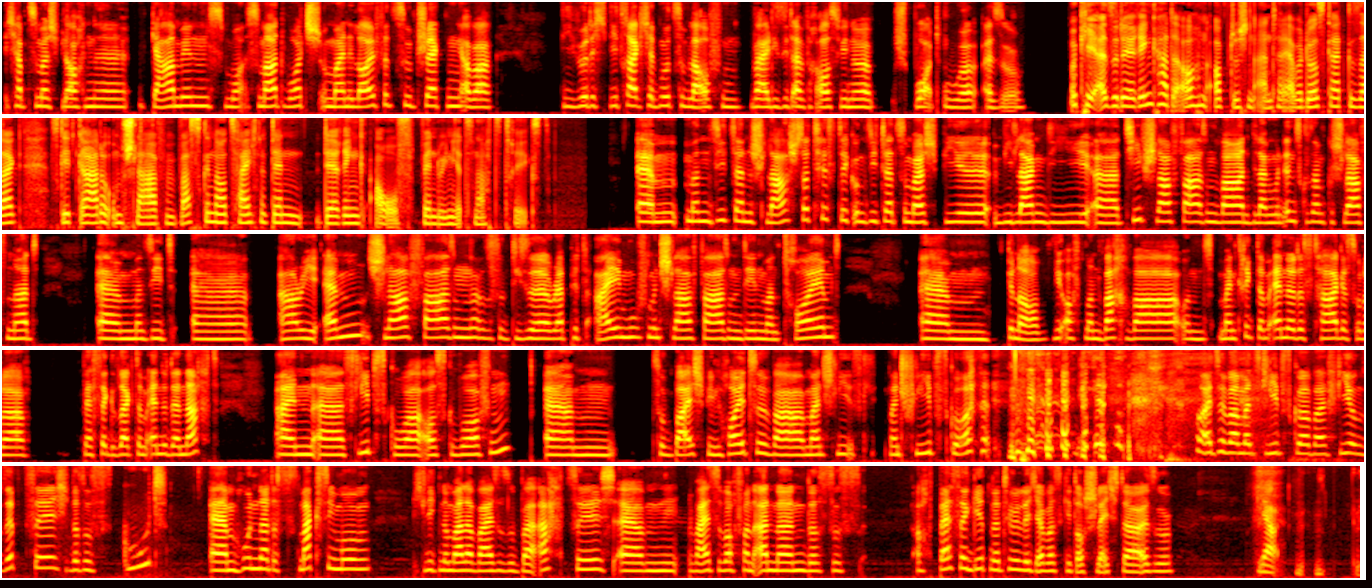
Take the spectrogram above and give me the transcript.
ich habe zum Beispiel auch eine Garmin Smartwatch, um meine Läufe zu tracken, aber die würde ich, die trage ich halt nur zum Laufen, weil die sieht einfach aus wie eine Sportuhr. Also Okay, also der Ring hatte auch einen optischen Anteil, aber du hast gerade gesagt, es geht gerade um Schlafen. Was genau zeichnet denn der Ring auf, wenn du ihn jetzt nachts trägst? Ähm, man sieht seine Schlafstatistik und sieht da zum Beispiel, wie lang die äh, Tiefschlafphasen waren, wie lange man insgesamt geschlafen hat. Ähm, man sieht äh, REM-Schlafphasen, also diese Rapid Eye Movement Schlafphasen, in denen man träumt ähm, genau, wie oft man wach war und man kriegt am Ende des Tages oder besser gesagt am Ende der Nacht einen äh, Sleep Score ausgeworfen. Ähm, zum Beispiel heute war mein, Schlie mein Sleep Score. heute war mein Sleep Score bei 74. Das ist gut. Ähm, 100 ist das Maximum. Ich liege normalerweise so bei 80. Ähm, weiß aber auch von anderen, dass es auch besser geht natürlich, aber es geht auch schlechter. Also ja.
